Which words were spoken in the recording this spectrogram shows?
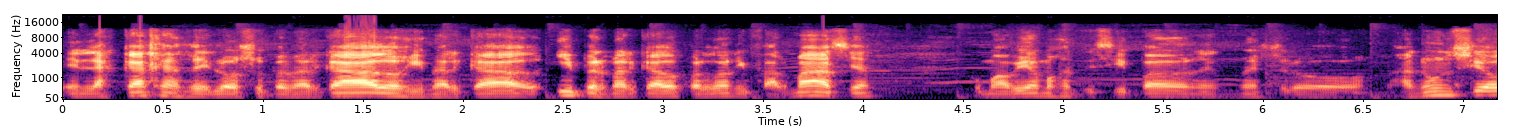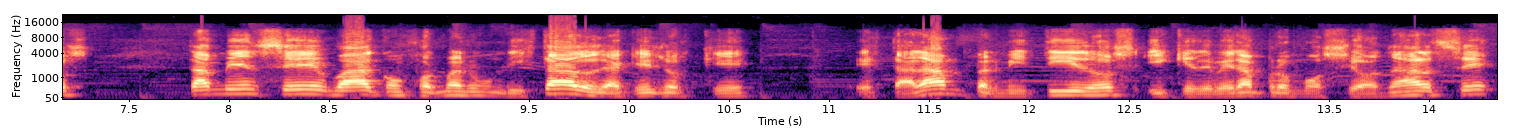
en las cajas de los supermercados y mercados, hipermercados perdón, y farmacias, como habíamos anticipado en nuestros anuncios. También se va a conformar un listado de aquellos que estarán permitidos y que deberán promocionarse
